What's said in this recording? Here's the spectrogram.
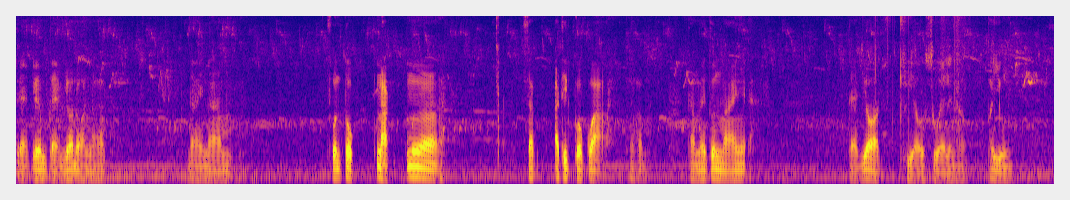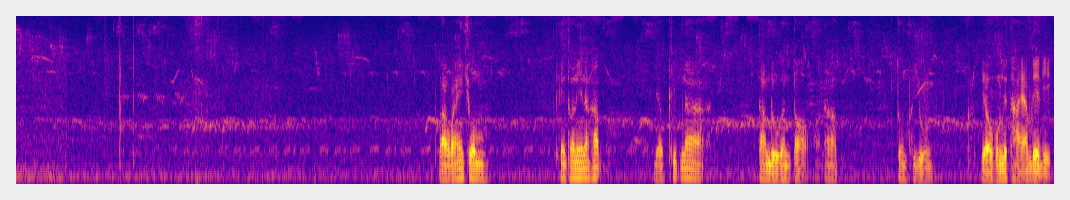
แตกเริ่มแตกยอดอ่อนแล้วครับ ได้น้ำฝนตก หนักเมื่อสักอาทิตย์กว่าๆนะครับทำให้ต้นไม้เนี่ยแตกยอดเขียวสวยเลยนะครับพยุงฝากไว้ให้ชมเพียงเท่านี้นะครับ เดี๋ยวคลิปหน้าตามดูกันต่อนะครับ ต้นพยุง เดี๋ยวผมจะถ่ายอัปเดตอีก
